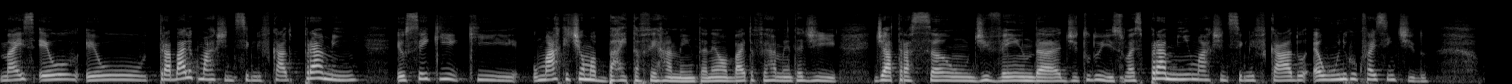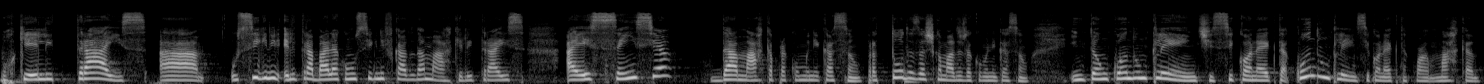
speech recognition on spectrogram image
Mas eu, eu trabalho com marketing de significado, para mim, eu sei que, que o marketing é uma baita ferramenta, né? Uma baita ferramenta de, de atração, de venda, de tudo isso. Mas para mim, o marketing de significado é o único que faz sentido. Porque ele traz a. O, ele trabalha com o significado da marca, ele traz a essência da marca para a comunicação, para todas as camadas da comunicação. Então, quando um cliente se conecta, quando um cliente se conecta com a marca,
